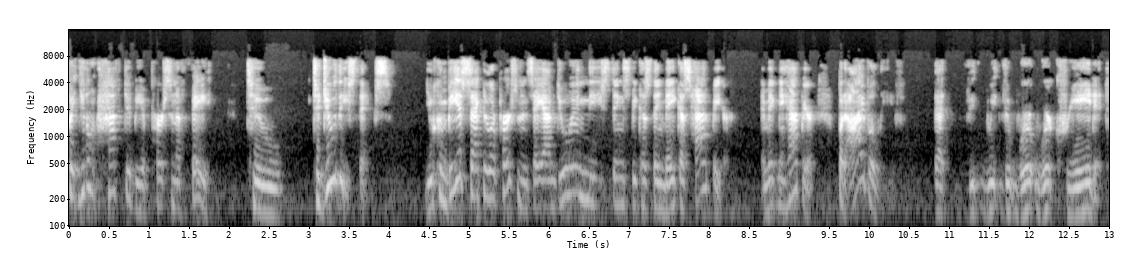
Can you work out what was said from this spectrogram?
but you don't have to be a person of faith to to do these things. You can be a secular person and say, I'm doing these things because they make us happier. They make me happier. But I believe that we, that we're, we're created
